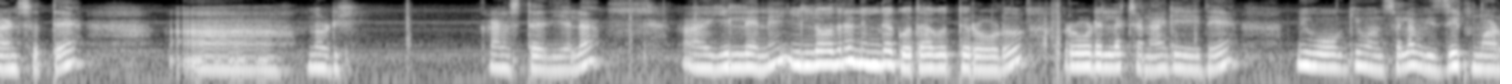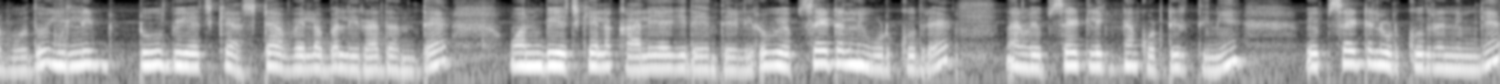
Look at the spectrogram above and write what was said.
ಕಾಣಿಸುತ್ತೆ. ನೋಡಿ. ಕಾಣಿಸ್ತಾ ಇದೆಯಲ್ಲ? ಇಲ್ಲೇ ಇಲ್ಲೋದ್ರೆ ನಿಮಗೆ ಗೊತ್ತಾಗುತ್ತೆ ರೋಡು. ರೋಡೆಲ್ಲ ಚೆನ್ನಾಗೇ ಇದೆ. ನೀವು ಹೋಗಿ ಒಂದ್ಸಲ ವಿಸಿಟ್ ಮಾಡ್ಬೋದು. ಇಲ್ಲಿ ಟೂ ಬಿ ಎಚ್ ಕೆ ಅಷ್ಟೇ ಅವೈಲಬಲ್ ಇರೋದಂತೆ. ಒನ್ ಬಿ ಎಚ್ ಕೆ ಎಲ್ಲ ಖಾಲಿಯಾಗಿದೆ ಅಂತ ಹೇಳಿರು ವೆಬ್ಸೈಟಲ್ಲಿ ನೀವು ಹುಡ್ಕಿದ್ರೆ, ನಾನು ವೆಬ್ಸೈಟ್ ಲಿಂಕ್ನ ಕೊಟ್ಟಿರ್ತೀನಿ. ವೆಬ್ಸೈಟಲ್ಲಿ ಹುಡ್ಕಿದ್ರೆ ನಿಮಗೆ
